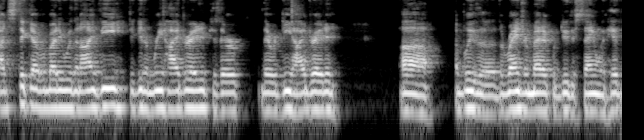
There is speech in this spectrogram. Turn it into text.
I'd stick everybody with an IV to get them rehydrated because they were they were dehydrated. Uh, I believe the the ranger medic would do the same with his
